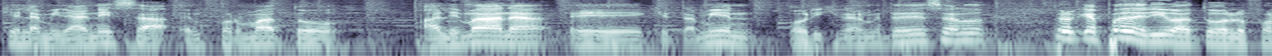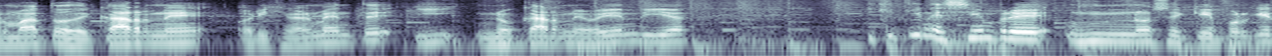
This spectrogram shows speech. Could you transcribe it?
que es la milanesa en formato alemana, que también originalmente es de cerdo, pero que después deriva a todos los formatos de carne originalmente y no carne hoy en día. Y que tiene siempre un no sé qué, porque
